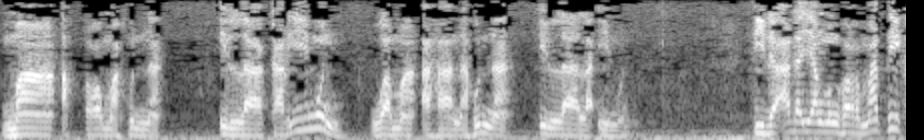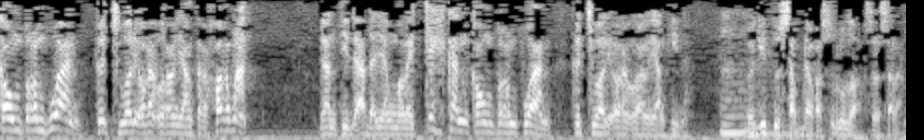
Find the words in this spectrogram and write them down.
Ma akromahunna illa karimun wa ma ahanahunna illa laimun. Tidak ada yang menghormati kaum perempuan kecuali orang-orang yang terhormat dan tidak ada yang melecehkan kaum perempuan kecuali orang-orang yang hina. Hmm. Begitu sabda Rasulullah SAW.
